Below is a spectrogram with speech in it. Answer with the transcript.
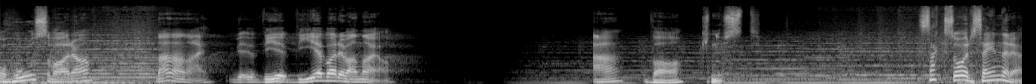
Og hun svarer Nei, nei, nei. Vi, vi, vi er bare venner, ja. Jeg var knust. Seks år seinere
